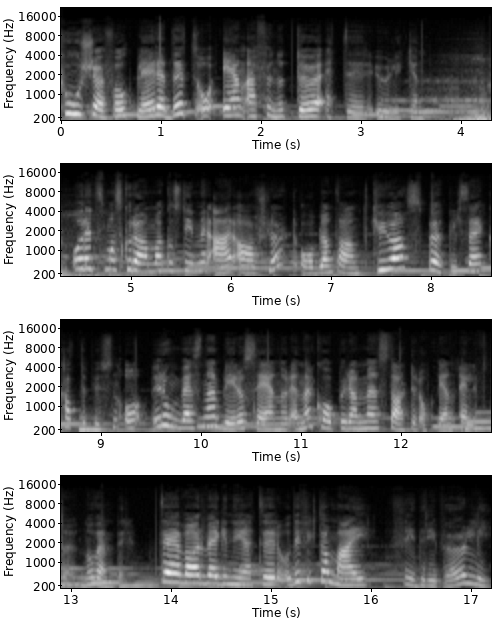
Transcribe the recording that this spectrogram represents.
To sjøfolk ble reddet, og én er funnet død etter ulykken. Årets Maskorama-kostymer er avslørt, og bl.a. Kua, Spøkelset, Kattepussen og Romvesenet blir å se når NRK-programmet starter opp igjen 11.11. Det var VG nyheter, og de fikk da meg, Fride Rivøli.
